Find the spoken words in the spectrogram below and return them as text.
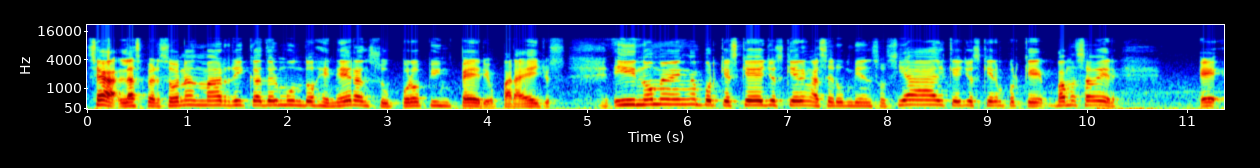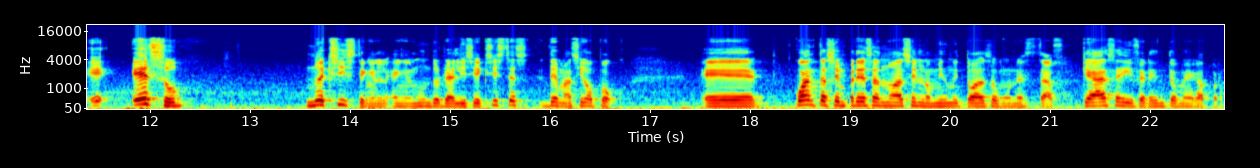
O sea, las personas más ricas del mundo generan su propio imperio para ellos. Y no me vengan porque es que ellos quieren hacer un bien social, que ellos quieren porque, vamos a ver, eh, eh, eso no existen en, el mundo real y si existe es demasiado poco. Eh, ¿Cuántas empresas no hacen lo mismo y todas son una estafa? ¿Qué hace diferente Omega Pro?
